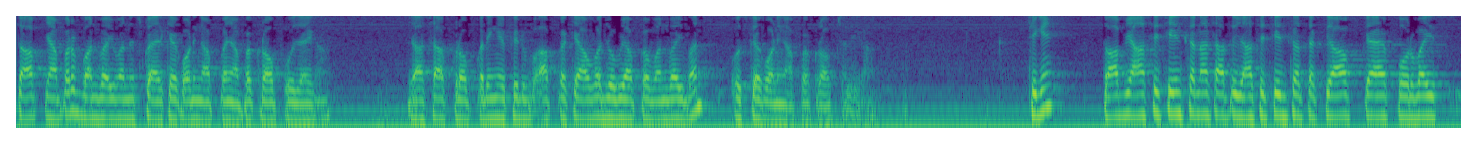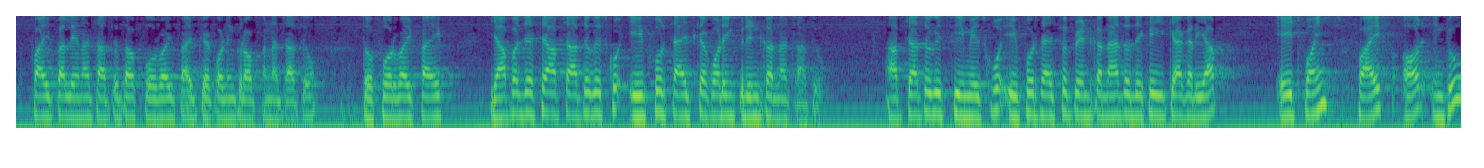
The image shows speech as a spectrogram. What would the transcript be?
तो आप यहाँ पर वन बाई वन स्क्वायर के अकॉर्डिंग आपका यहाँ पर क्रॉप हो जाएगा। यहाँ से आप क्रॉप करेंगे, फिर आपका क्या होगा? जो भी आपका वन बाई वन उसके अकॉर्डिंग आपका क्रॉप चलेगा। ठीक है? तो आप यहाँ से चेंज करना चाहते हो, यहाँ से चेंज कर सकते हो। आप क्या है? फोर बाई फाइव का लेना चाहते हो तो आप फोर बाई फाइव के अकॉर्डिंग क्रॉप करना चाहते हो। तो फोर बाई फाइव यहाँ पर जैसे आप चाहते हो कि इसको ए फोर साइज़ के अकॉर्डिंग प्रिंट करना चाहते हो। आप चाहते हो कि इस इमेज को ए फोर साइज़ पे प्रिंट करना है तो देखिए ये क्या करिए आप? 8.5 और इंटू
